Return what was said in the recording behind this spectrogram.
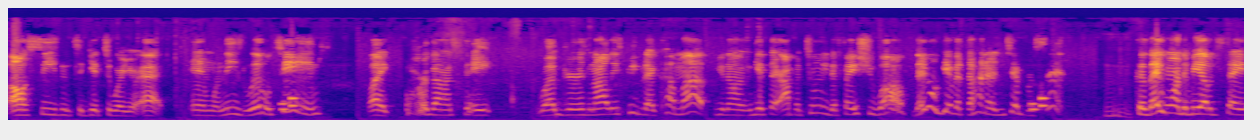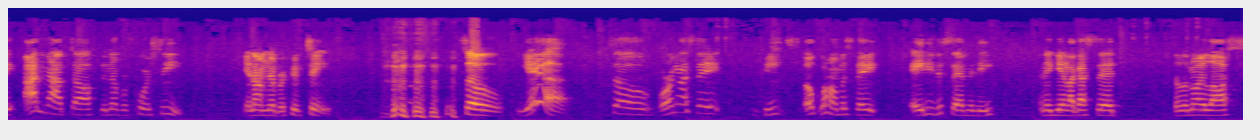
all season to get to where you're at, and when these little teams like Oregon State, Rutgers, and all these people that come up, you know, and get their opportunity to face you off, they're gonna give it 110 percent. Mm-hmm. Because they want to be able to say, "I knocked off the number four seed, and I'm number 15." Mm-hmm. so yeah, so Oregon State beats Oklahoma State 80 to 70, and again, like I said, Illinois lost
